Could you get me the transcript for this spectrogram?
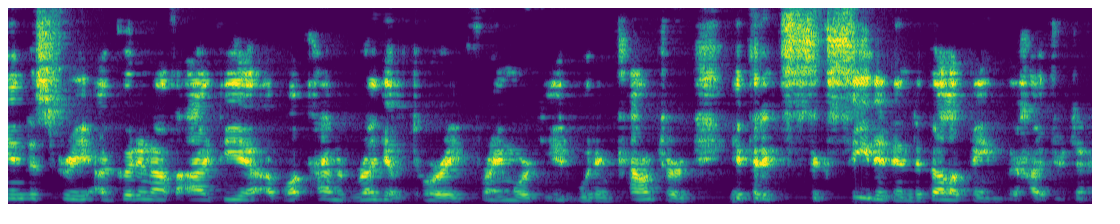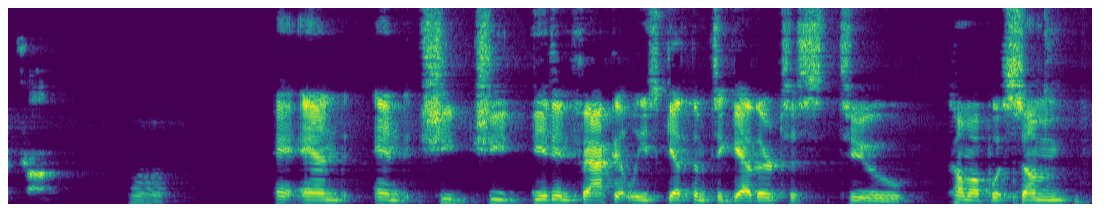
industry a good enough idea of what kind of regulatory framework it would encounter if it succeeded in developing the hydrogen economy. Hmm. And and she she did in fact at least get them together to to come up with some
